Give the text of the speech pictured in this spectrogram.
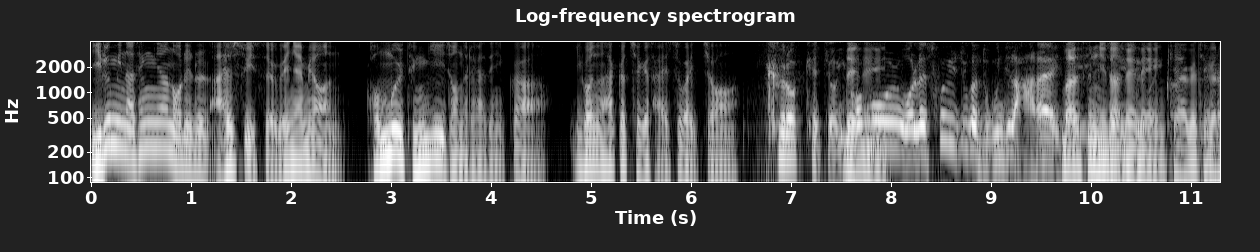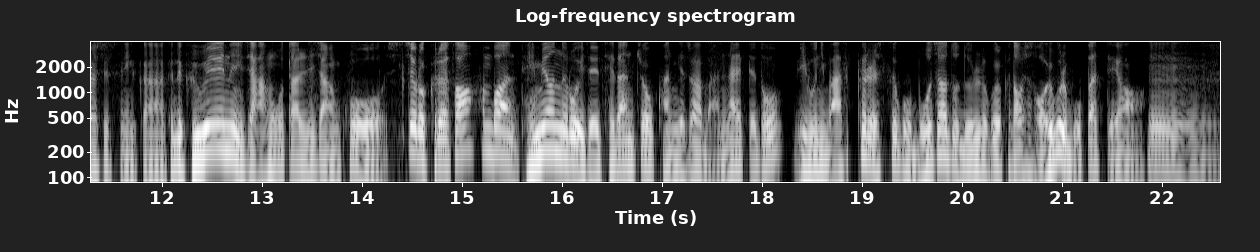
이름이나 생년월일을 알 수 있어요. 왜냐면 건물 등기 이전을 해야 되니까 이거는 학교 측에서 알 수가 있죠. 그렇겠죠. 이 네네. 건물 원래 소유주가 누군지를 알아야지. 맞습니다. 네네. 계약을 네. 체결할 수 있으니까. 근데 그 외에는 이제 아무것도 알리지 않고 실제로 그래서 한번 대면으로 이제 재단 쪽 관계자와 만날 때도 이분이 마스크를 쓰고 모자도 누르고 이렇게 나오셔서 얼굴을 못 봤대요. 음.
